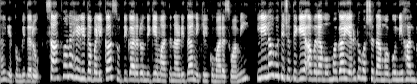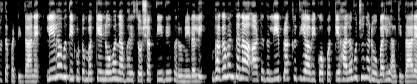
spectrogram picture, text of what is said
ಧೈರ್ಯ ತುಂಬಿದರು. ಸಾಂತ್ವನ ಹೇಳಿದ ಬಳಿಕ ಸುದ್ದಿಗಾರರೊಂದಿಗೆ ಮಾತನಾಡಿದ ನಿಖಿಲ್ ಕುಮಾರಸ್ವಾಮಿ, ಲೀಲಾವತಿ ಜೊತೆಗೆ ಅವರ ಮೊಮ್ಮಗ ಎರಡು ವರ್ಷದ ಮಗು ನಿಹಾಲ್ ಮೃತಪಟ್ಟಿದ್ದಾನೆ. ಲೀಲಾವತಿ ಕುಟುಂಬಕ್ಕೆ ನೋವನ್ನ ಭರಿಸೋ ಶಕ್ತಿ ದೇವರು ನೀಡಲಿ. ಭಗವಂತನ ಆಟದಲ್ಲಿ ಪ್ರಕೃತಿಯ ವಿಕೋಪಕ್ಕೆ ಹಲವು ಜನರು ಬಲಿಯಾಗಿದ್ದಾರೆ.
